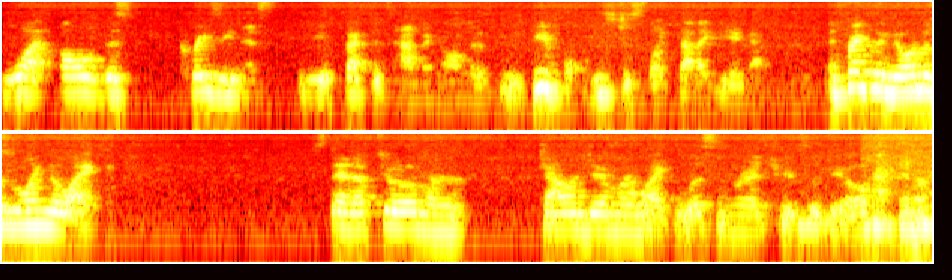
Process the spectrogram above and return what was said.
what all of this craziness, the effect it's having on those new people. He's just like that idea guy. And frankly, no one is willing to like stand up to him or challenge him or like, listen, Rich, here's the deal, you know?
